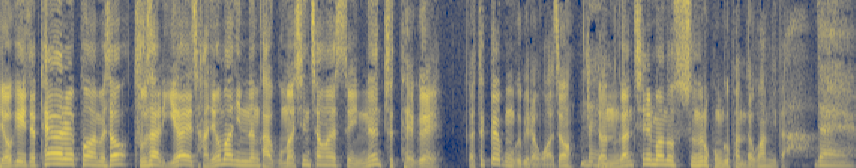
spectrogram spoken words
여기 이제 태아를 포함해서 두 살 이하의 자녀만 있는 가구만 신청할 수 있는 주택을 그러니까 특별 공급이라고 하죠. 네. 연간 7만 원 수준으로 공급한다고 합니다. 네.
